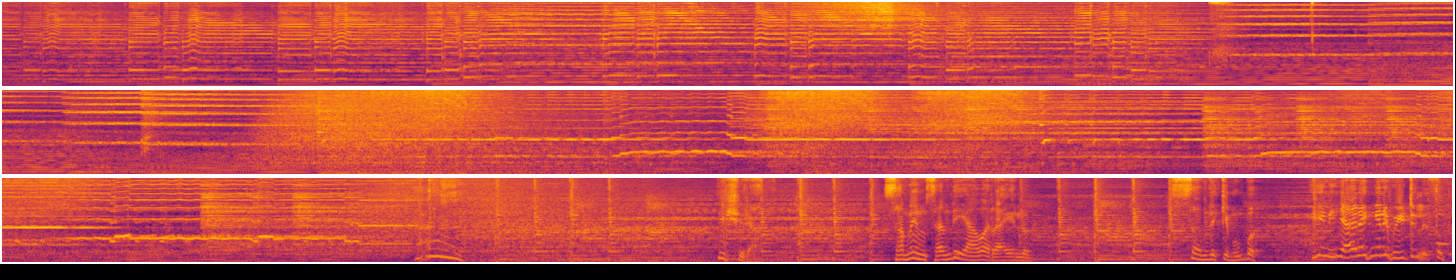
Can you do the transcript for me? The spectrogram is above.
ഈശ്വര സമയം സന്ധ്യയാവാറായല്ലോ. സന്ധ്യക്ക് മുമ്പ് ഇനി ഞാൻ എങ്ങനെ വീട്ടിലെത്തും?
